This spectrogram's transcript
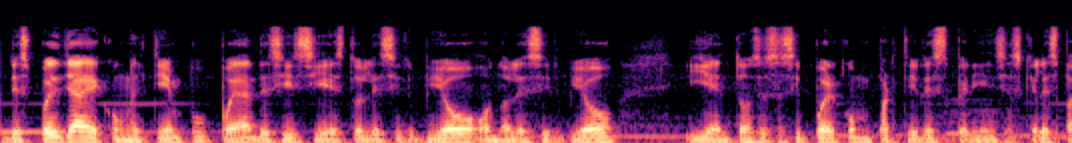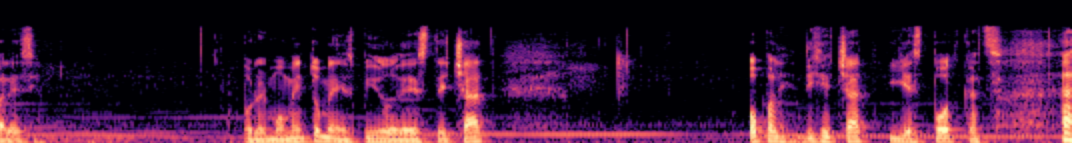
después ya de con el tiempo puedan decir si esto les sirvió o no les sirvió y entonces así poder compartir experiencias. ¿Qué les parece? Por el momento me despido de este chat. Ópale, dije chat y es podcast.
